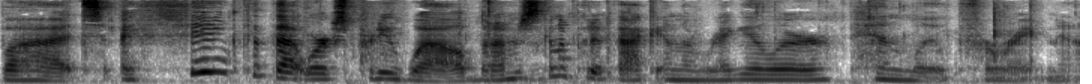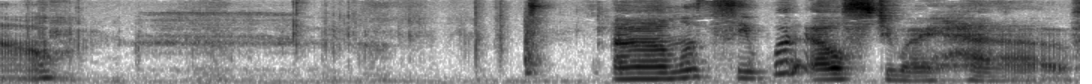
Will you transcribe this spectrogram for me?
but I think that that works pretty well, but I'm just gonna put it back in the regular pen loop for right now. Um, let's see, what else do I have?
